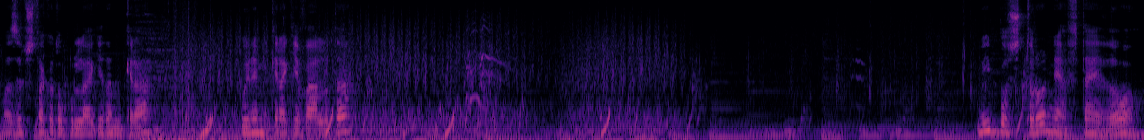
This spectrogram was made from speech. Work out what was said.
Μαζέψω τα κατοπουλάκια, τα μικρά, που είναι μικρά και βάλωτα. Μήπως τρώνε αυτά εδώ;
